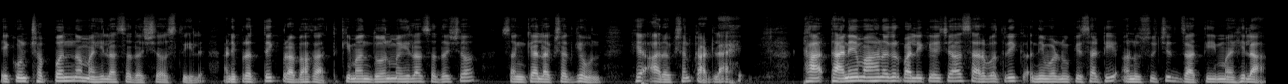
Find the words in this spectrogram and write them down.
एकूण छप्पन्न महिला सदस्य असतील आणि प्रत्येक प्रभागात किमान दोन महिला सदस्य संख्या लक्षात घेऊन हे आरक्षण काढलं आहे. ठा ठाणे महानगरपालिकेच्या सार्वत्रिक निवडणुकीसाठी अनुसूचित जाती महिला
